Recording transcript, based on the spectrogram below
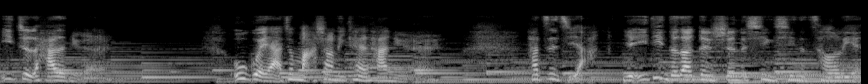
医治了他的女儿。乌鬼啊，就马上离开了他女儿，他自己啊，也一定得到更深的信心的操练。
